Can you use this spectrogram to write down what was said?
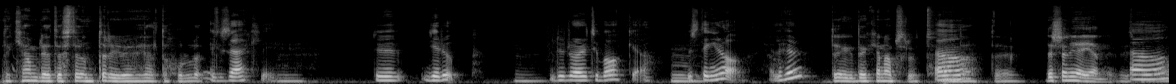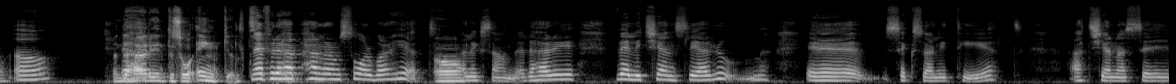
Det kan bli att jag struntar i det helt och hållet. Exactly. Mm. Du ger upp. Du drar dig tillbaka. Mm. Du stänger av. Eller hur? Det, det kan absolut Ja. hända. Det, det känner jag igen. Ja. ja. Men det här är inte så enkelt. Nej, för det här handlar om sårbarhet, Ja. Alexander. Det här är väldigt känsliga rum. Eh, sexualitet, att känna sig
